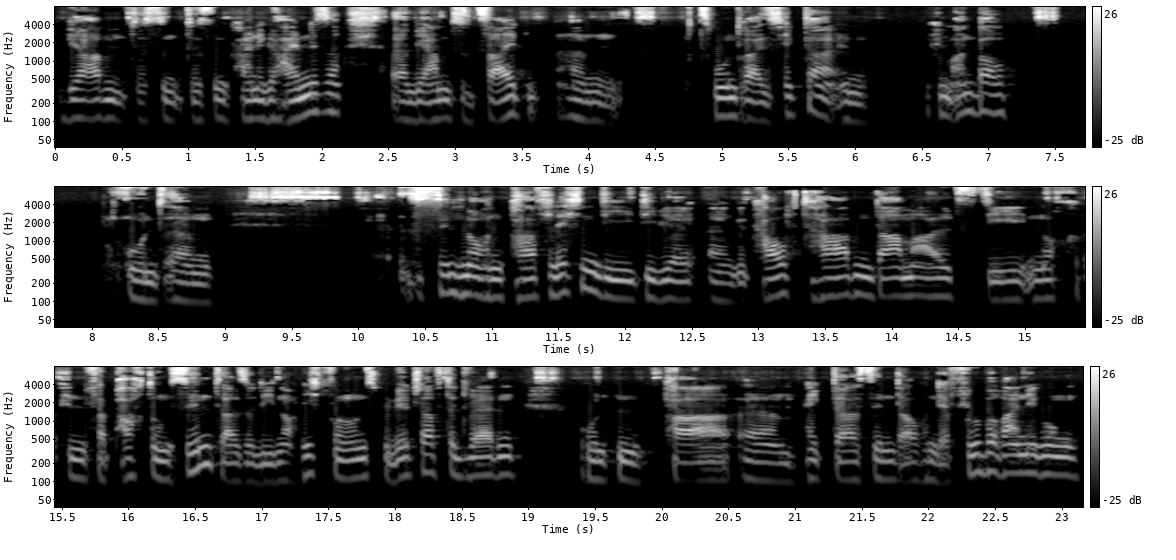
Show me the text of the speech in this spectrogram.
Wir haben, das sind, das sind keine Geheimnisse. Äh, wir haben zurzeit 32 ähm, Hektar im, im Anbau. Und ähm, es sind noch ein paar Flächen, die, die wir äh, gekauft haben damals, die noch in Verpachtung sind, also die noch nicht von uns bewirtschaftet werden. Und ein paar ähm, Hektar sind auch in der Flurbereinigung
